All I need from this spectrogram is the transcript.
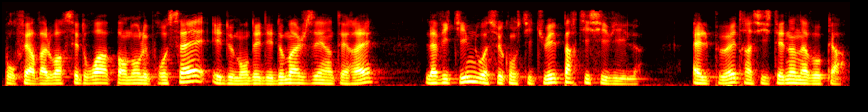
Pour faire valoir ses droits pendant le procès et demander des dommages et intérêts, la victime doit se constituer partie civile. Elle peut être assistée d'un avocat.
